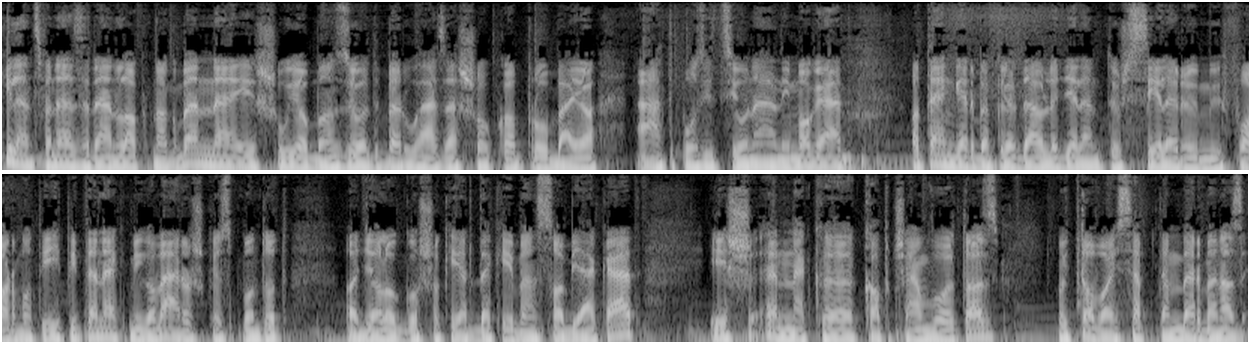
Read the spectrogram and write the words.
90 ezeren laknak benne, és újabban zöld beruházásokkal próbálja átpozícionálni magát. A tengerbe például egy jelentős szélerőmű farmot építenek, míg a városközpontot a gyalogosok érdekében szabják át, és ennek eh, kapcsán volt az, hogy tavaly szeptemberben az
